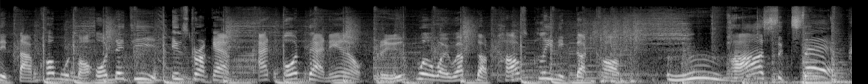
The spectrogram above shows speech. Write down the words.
ติดตามข้อมูลหมอโอ๊ตได้ที่ Instagram at o a t d a n i e l หรือ www.houseclinic.com พาศึกเซ่เพ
